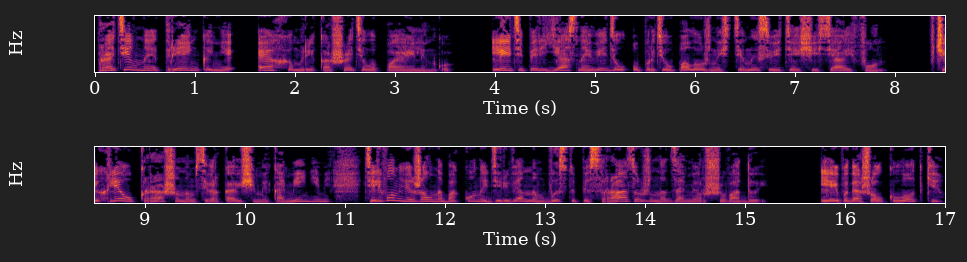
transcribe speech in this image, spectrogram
Противное треньканье эхом рикошетило по Эллингу. Ли теперь ясно видел у противоположной стены светящийся айфон. В чехле, украшенном сверкающими каменьями, телефон лежал на боку на деревянном выступе сразу же над замерзшей водой. Ли подошел к лодке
